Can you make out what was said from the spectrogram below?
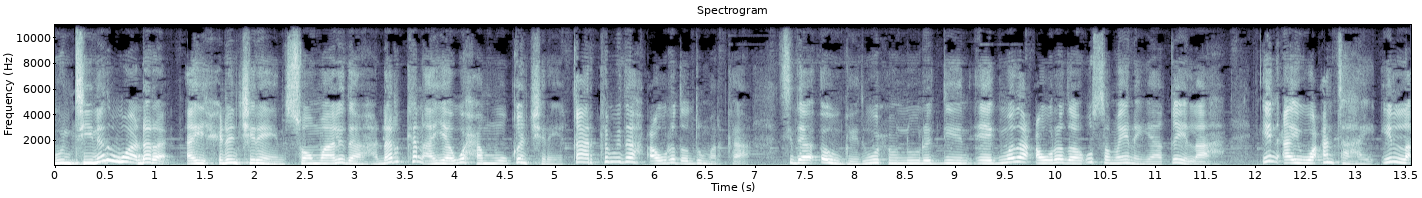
guntiinadu waa dhar ay xidhan jireen. Soomaalida dharkan ayaa waxaa muuqan jiray. Qaar ka mid ah cawrada dumarka. Sidaa awgeed wuxuu nuuraddiin eegmada cawrada u sameynayaa qiil ah in ay wacan tahay in la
